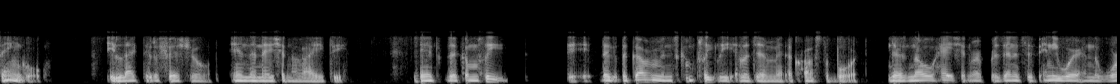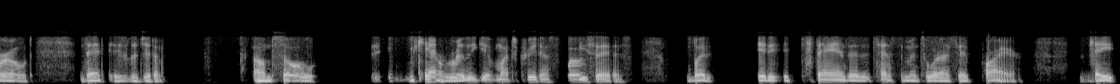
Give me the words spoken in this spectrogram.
single elected official in the nation of Haiti the complete the, the government is completely illegitimate across the board. There's no Haitian representative anywhere in the world that is legitimate. Um, so we can't really give much credence to what he says, but it, it stands as a testament to what I said prior. They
